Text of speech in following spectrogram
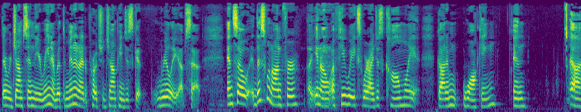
there were jumps in the arena, but the minute I'd approach a jump, he'd just get really upset. And so this went on for uh, you know a few weeks where I just calmly got him walking and. Uh,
